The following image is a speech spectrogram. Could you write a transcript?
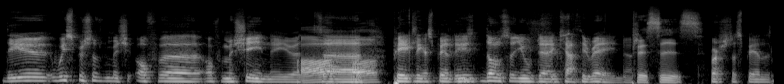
Det är ju Whispers of, of, uh, of a Machine är ju ett Ja, uh, ja, pekliga-spel. Det är ju de som gjorde Cathy Rain. precis. Första spelet,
